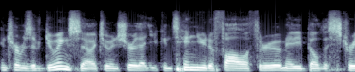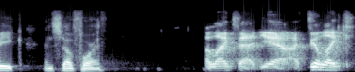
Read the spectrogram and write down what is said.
in terms of doing so to ensure that you continue to follow through, maybe build a streak and so forth. I like that. Yeah. I feel like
